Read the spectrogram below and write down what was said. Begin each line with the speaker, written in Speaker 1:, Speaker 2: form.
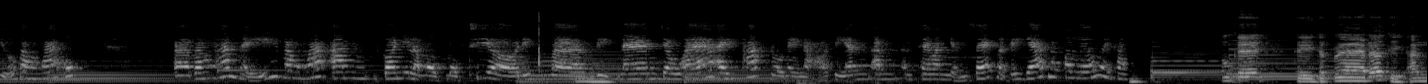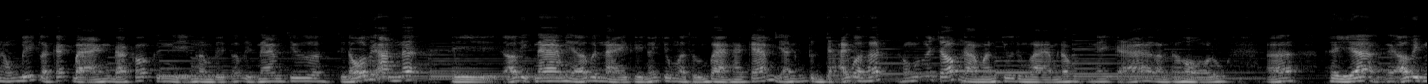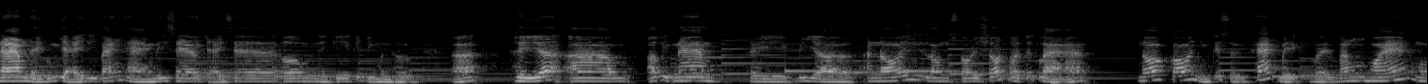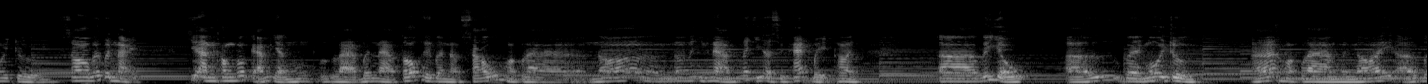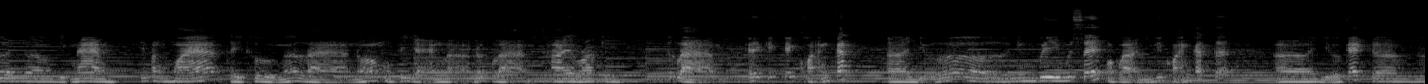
Speaker 1: giữa văn hóa úc à, văn hóa mỹ văn hóa anh coi như là một một tier đi. Và việt nam châu á apac đồ này nọ thì anh anh anh theo anh nhận xét là cái gap nó có lớn hay không?
Speaker 2: Ok, thì thật ra đó thì anh không biết là các bạn đã có kinh nghiệm làm việc ở Việt Nam chưa? Thì đối với anh á thì ở Việt Nam hay ở bên này thì nói chung là thượng vàng hạ cám gì anh cũng từng trải qua hết. Không có cái job nào mà anh chưa từng làm đâu, ngay cả làm thợ hồ luôn. À, thì á, ở Việt Nam thì cũng vậy, đi bán hàng, đi sale, chạy xe ôm này kia cái chuyện bình thường. Đó. Thì á, à, ở Việt Nam thì bây giờ anh nói long story short thôi tức là nó có những cái sự khác biệt về văn hóa môi trường so với bên này. Chứ anh không có cảm nhận là bên nào tốt hay bên nào xấu hoặc là nó nó, nó như thế nào. Nó chỉ là sự khác biệt thôi. À, ví dụ ở về môi trường à, hoặc là mình nói ở bên ờ, Việt Nam cái văn hóa thì thường là nó một cái dạng là rất là hierarchy tức là cái cái cái khoảng cách à, giữa nhân viên với sếp hoặc là những cái khoảng cách á, à, giữa các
